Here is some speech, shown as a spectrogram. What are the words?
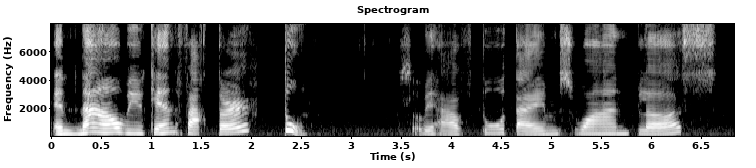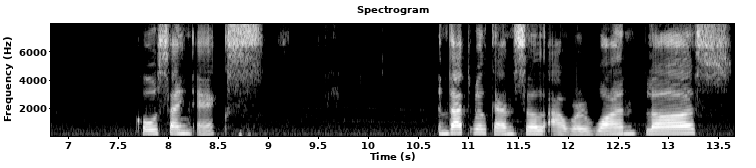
And now we can factor 2. So we have 2 times 1 plus cosine x. And that will cancel our 1 plus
